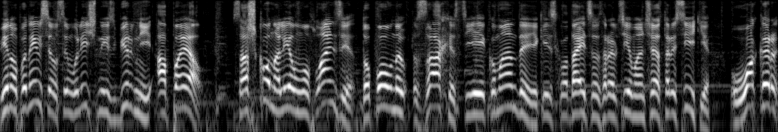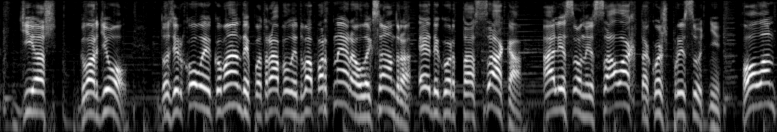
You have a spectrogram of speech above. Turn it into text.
Він опинився у символічній збірній АПЛ. Сашко на лівому фланзі доповнив захист цієї команди, який складається з гравців Манчестер Сіті Уокер, Діаш, Гвардіол. До зіркової команди потрапили два партнера Олександра Едегор та Сака. Алісон і Салах також присутні. Холланд,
